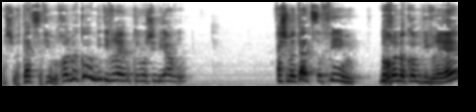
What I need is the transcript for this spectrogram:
השמטת כספים בכל מקום מדבריהם, כמו שביארנו. השמטת כספים בכל מקום דבריהם,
